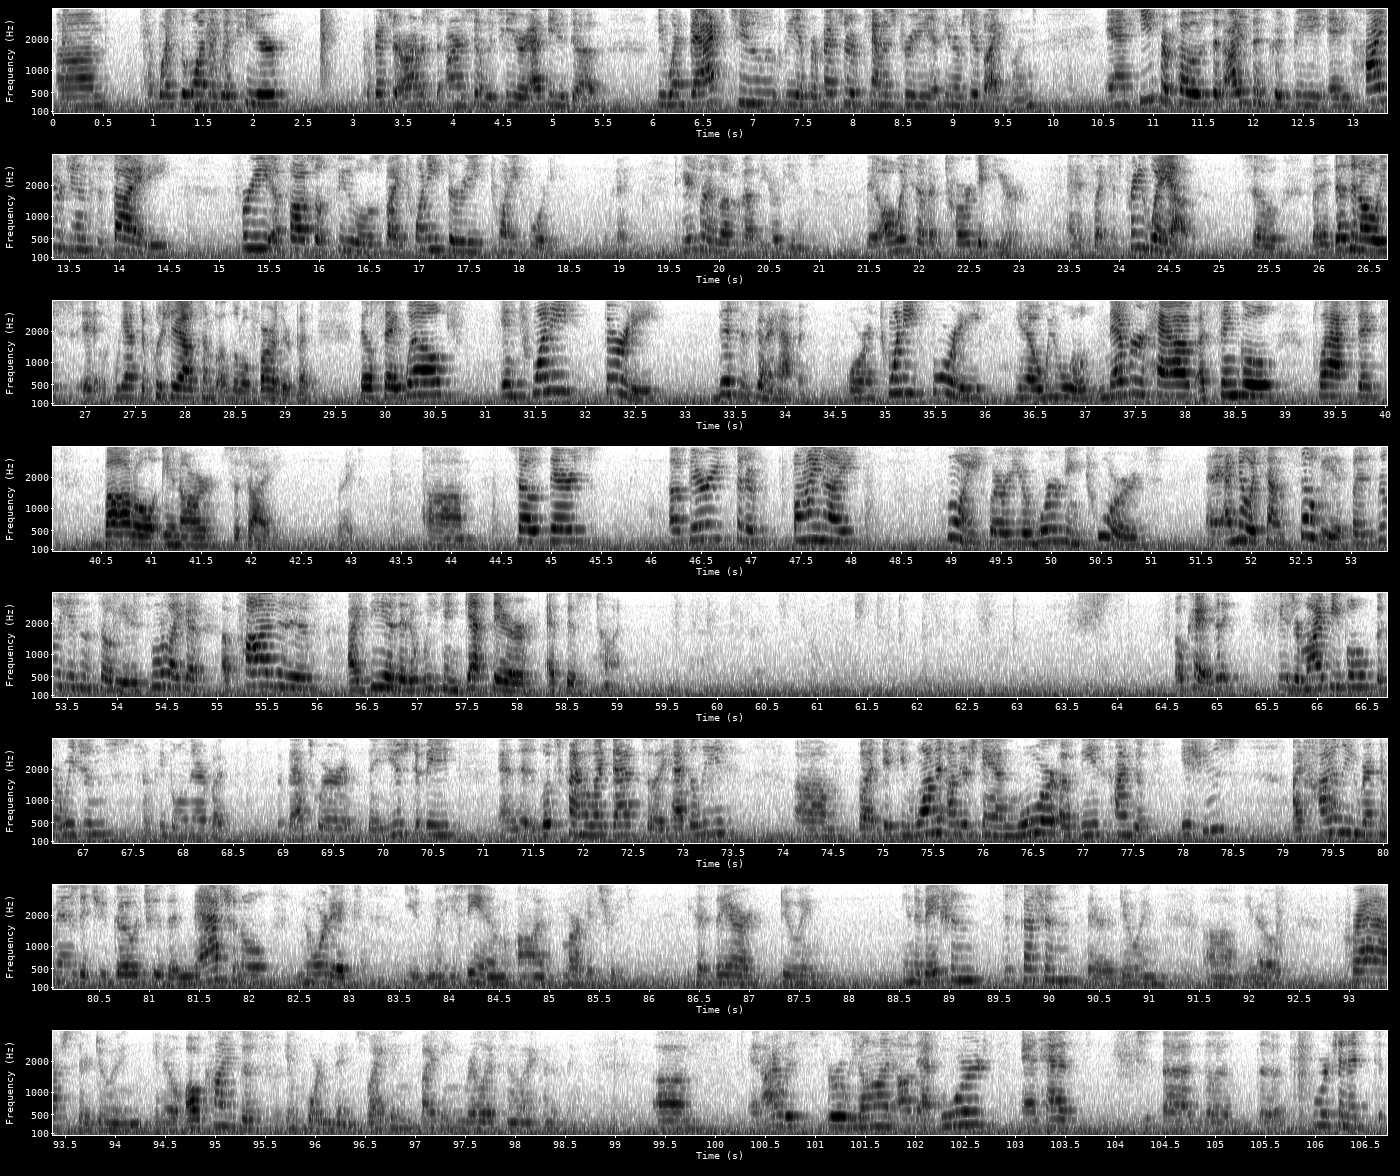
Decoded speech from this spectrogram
um, was the one that was here. Professor Arnason, was here at the UW. He went back to be a professor of chemistry at the University of Iceland, and he proposed that Iceland could be a hydrogen society free of fossil fuels by 2030, 2040. Okay, and here's what I love about the Europeans they always have a target year and it's like it's pretty way out so but it doesn't always it, we have to push it out some a little farther but they'll say well in 2030 this is going to happen. Or in 2040 you know we will never have a single plastic bottle in our society right? Um, so there's a very sort of finite point where you're working towards I know it sounds Soviet, but it really isn't Soviet. It's more like a, a positive idea that we can get there at this time. Okay, the, these are my people, the Norwegians, there are people in there, but that's where they used to be, and it looks kind of like that, so they had to leave. Um, but if you want to understand more of these kinds of issues, I highly recommend that you go to the National Nordic Museum on Market Street because they are doing innovation discussions, they're doing, um, you know, crafts, they're doing, you know, all kinds of important things, Viking, Viking relics and all that kind of thing. Um, and I was early on on that board and had uh, the, the fortunate, t-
